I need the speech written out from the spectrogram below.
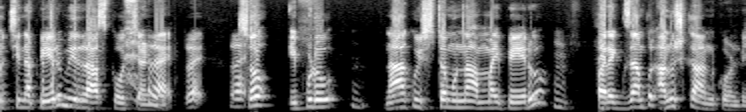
వచ్చిన పేరు మీరు రాసుకోవచ్చు అండి సో ఇప్పుడు నాకు ఇష్టం ఉన్న అమ్మాయి పేరు ఫర్ ఎగ్జాంపుల్ అనుష్క అనుకోండి.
